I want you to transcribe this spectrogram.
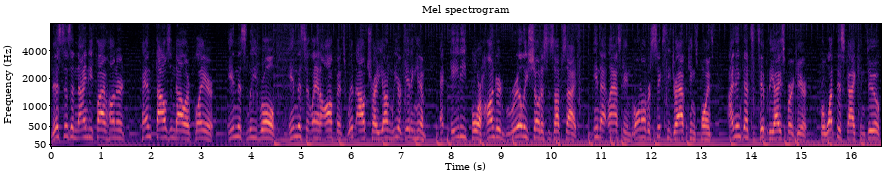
This is a $9,500, $10,000 player in this lead role in this Atlanta offense without Trae Young. We are getting him at 8,400. Really showed us his upside in that last game, going over 60 DraftKings points. I think that's the tip of the iceberg here for what this guy can do.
